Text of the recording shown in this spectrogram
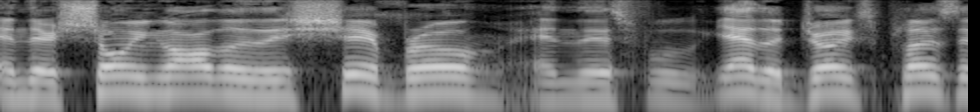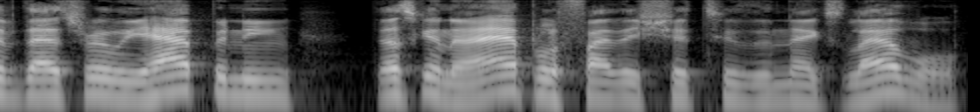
and they're showing all of this shit, bro. And this fool, yeah, the drugs. Plus, if that's really happening, that's gonna amplify this shit to the next level,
